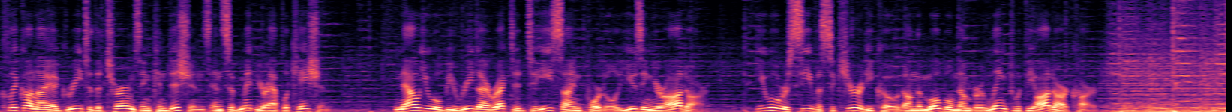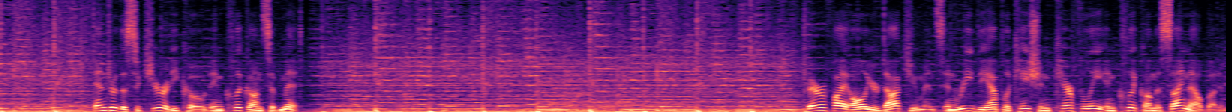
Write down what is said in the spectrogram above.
Click on I agree to the terms and conditions and submit your application. Now you will be redirected to eSign portal using your Aadhaar. You will receive a security code on the mobile number linked with the Aadhaar card. Enter the security code and click on Submit. Verify all your documents and read the application carefully and click on the Sign Now button.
